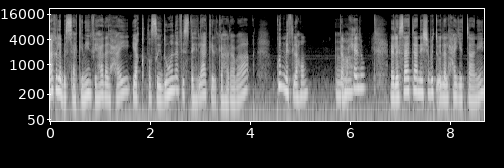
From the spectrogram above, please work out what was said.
أغلب الساكنين في هذا الحي يقتصدون في استهلاك الكهرباء كن مثلهم. تمام. حلو. الرسالة الثانية شو بتقول للحي الثاني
